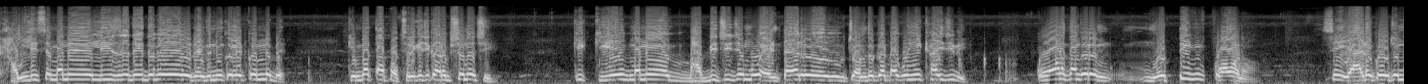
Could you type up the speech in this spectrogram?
खाली से मैंने लिज रे देदेव रेवेन्यू कलेक्ट करे कि पचर किसी करपसन अच्छी किए मैंने भाभी एंटायर चंद्रकटा को ही खाई कौन तर मोटिव कौन सी इे कौन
